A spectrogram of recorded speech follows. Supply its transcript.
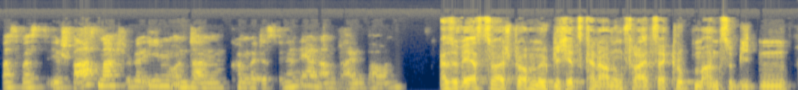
was, was ihr Spaß macht oder ihm und dann können wir das in ein Ehrenamt einbauen. Also wäre es zum Beispiel auch möglich, jetzt keine Ahnung, Freizeitgruppen anzubieten,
